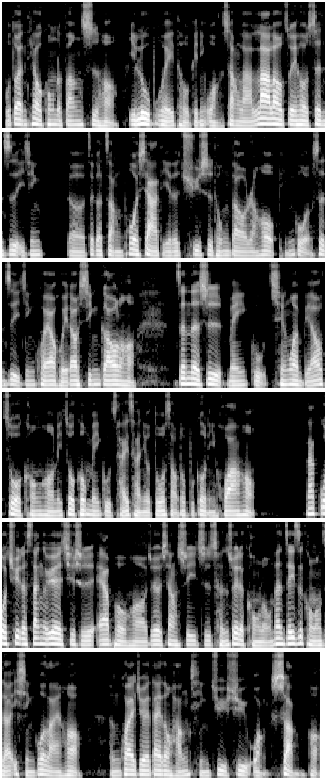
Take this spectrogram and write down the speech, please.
不断跳空的方式哈，一路不回头给你往上拉，拉到最后甚至已经呃这个涨破下跌的趋势通道，然后苹果甚至已经快要回到新高了哈，真的是美股千万不要做空哈，你做空美股财产有多少都不够你花哈。那过去的三个月，其实 Apple 哈就像是一只沉睡的恐龙，但这一只恐龙只要一醒过来哈，很快就会带动行情继续往上哈。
